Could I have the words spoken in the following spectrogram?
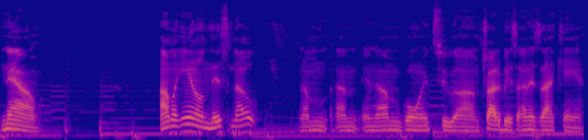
Now, I'm gonna end on this note, and I'm, I'm and I'm going to um, try to be as honest as I can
